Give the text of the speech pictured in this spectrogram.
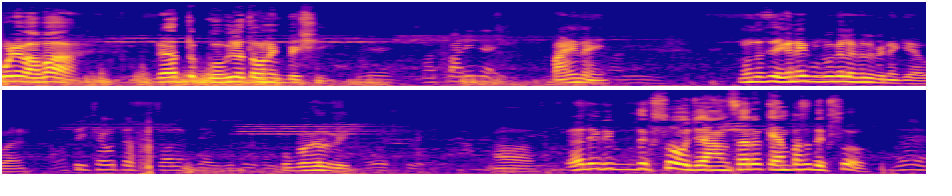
ওরে বাবা এটা তো গভীরতা অনেক বেশি। বাট পারি নাই। পানি নাই। মনে হচ্ছে এখানে ফুটবল খেলে ফেলবি নাকি আবার? ইচ্ছা করতেছে চলেন যাই ফুটবল খেলবি? দেখ- দেখছ ওই যে আনসারের ক্যাম্পাসে দেখছ? হ্যাঁ।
